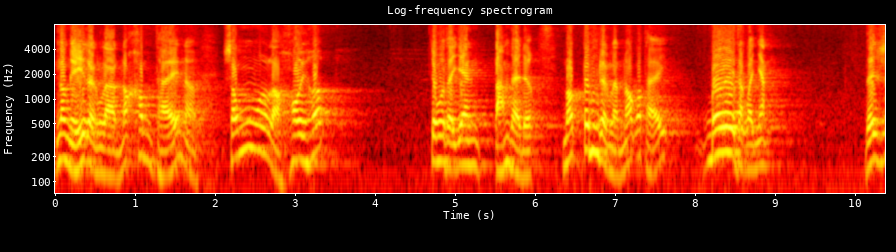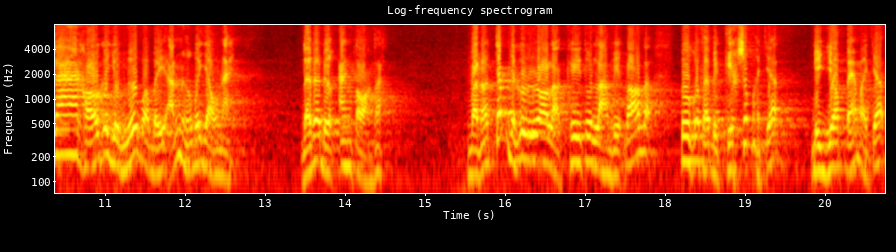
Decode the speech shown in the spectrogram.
Nó nghĩ rằng là nó không thể nào sống là hôi hớp trong một thời gian tạm thời được. Nó tin rằng là nó có thể bơi thật là nhanh để ra khỏi cái vùng nước mà bị ảnh hưởng bởi dầu này để nó được an toàn thôi. Và nó chấp nhận cái rủi ro là khi tôi làm việc đó, đó tôi có thể bị kiệt sức mà chết bị giọt bé mà chết.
